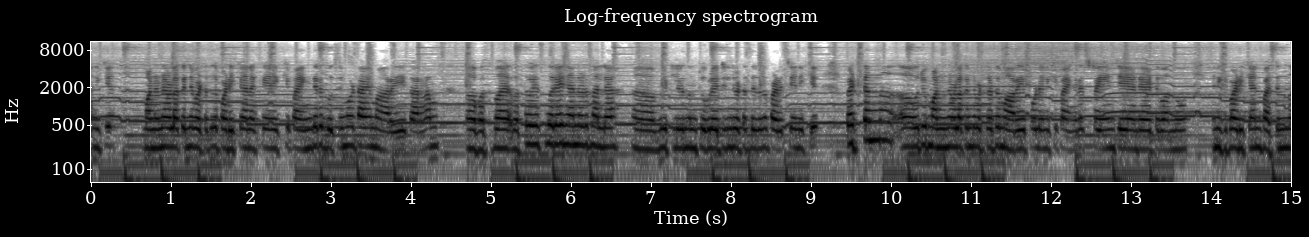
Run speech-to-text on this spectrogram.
എനിക്ക് മണ്ണെണ്ണ വിളക്കിന്റെ വെട്ടത്തിൽ പഠിക്കാനൊക്കെ എനിക്ക് ഭയങ്കര ബുദ്ധിമുട്ടായി മാറി. കാരണം പത്ത് പത്ത് വയസ്സ് വരെ ഞാനൊരു നല്ല വീട്ടിലിരുന്നും ട്യൂബ്ലൈറ്റിന്റെ വെട്ടത്തിലിരുന്ന് പഠിച്ച് എനിക്ക് പെട്ടെന്ന് ഒരു മണ്ണെണ്ണ വിളക്കിന്റെ വെട്ടത്തിൽ മാറിയപ്പോൾ എനിക്ക് ഭയങ്കര സ്ട്രെയിൻ ചെയ്യേണ്ടതായിട്ട് വന്നു. എനിക്ക് പഠിക്കാൻ പറ്റുന്ന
